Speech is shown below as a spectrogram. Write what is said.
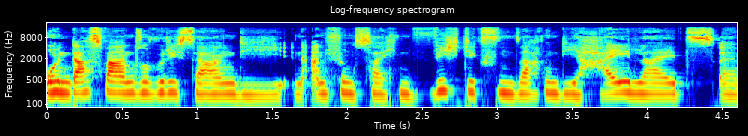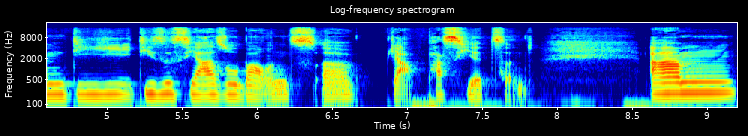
Und das waren, so würde ich sagen, die in Anführungszeichen wichtigsten Sachen, die Highlights, ähm, die dieses Jahr so bei uns äh, ja passiert sind. Ähm,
